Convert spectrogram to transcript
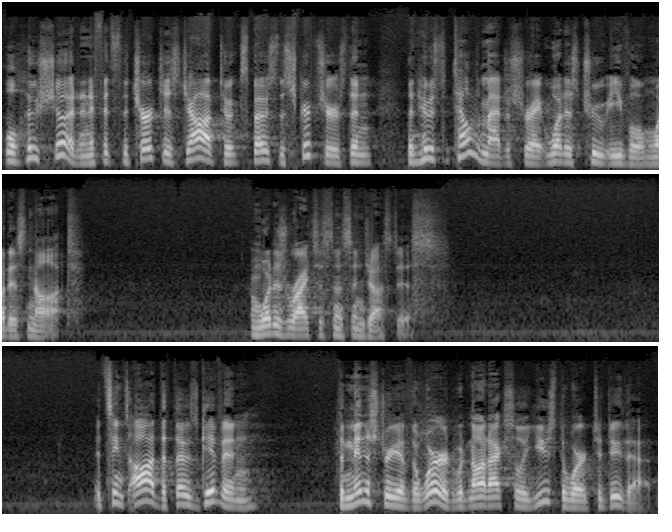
well, who should? And if it's the church's job to expose the scriptures, then, then who's to tell the magistrate what is true evil and what is not? And what is righteousness and justice? It seems odd that those given the ministry of the word would not actually use the word to do that.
